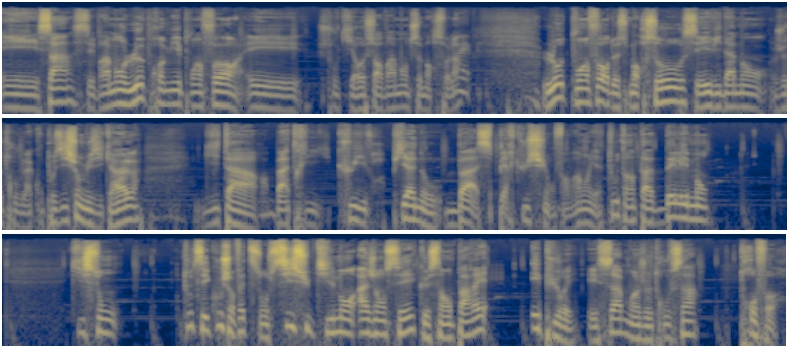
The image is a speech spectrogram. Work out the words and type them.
Et ça, c'est vraiment le premier point fort et je trouve qu'il ressort vraiment de ce morceau-là. Ouais. L'autre point fort de ce morceau, c'est évidemment, je trouve, la composition musicale. Guitare, batterie, cuivre, piano, basse, percussion, enfin vraiment, il y a tout un tas d'éléments qui sont toutes ces couches en fait sont si subtilement agencées que ça en paraît épuré. Et ça, moi, je trouve ça trop fort.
